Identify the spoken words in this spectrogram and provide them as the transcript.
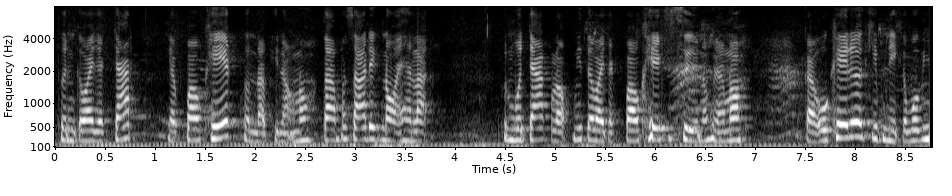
เพิ่นก็ว่าอยากจัดอยากเป่าเค้กเพิ่นล่ะพี่น้องเนาะตามภาษาเด็กน้อยหั่นล่ะเพิ่นบ่จักหรอกมีแต่ว่าอยากเป่าเค้กซื่อๆเนาะพี่น้องเนาะก็โอเคเด้อคลิปนี้ก็บ่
